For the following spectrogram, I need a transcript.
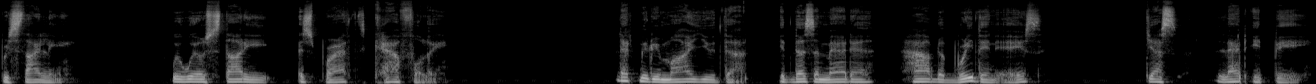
precisely. We will study its breath carefully. Let me remind you that it doesn't matter how the breathing is, just let it be.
